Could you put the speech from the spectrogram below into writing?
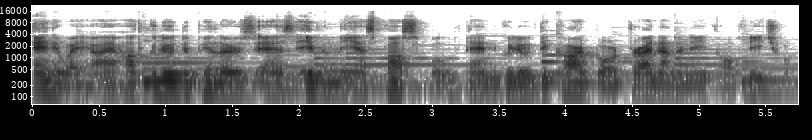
Anyway, I hot glued the pillars as evenly as possible, then glued the cardboard right underneath of each one.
